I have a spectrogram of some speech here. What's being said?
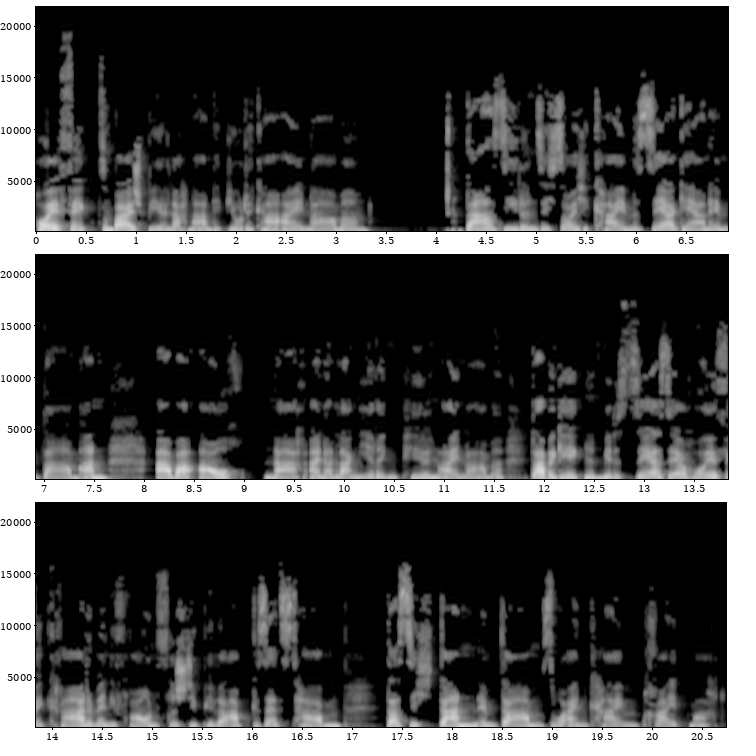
Häufig zum Beispiel nach einer Antibiotika-Einnahme. Da siedeln sich solche Keime sehr gerne im Darm an, aber auch nach einer langjährigen Pilleneinnahme. Da begegnet mir das sehr, sehr häufig, gerade wenn die Frauen frisch die Pille abgesetzt haben, dass sich dann im Darm so ein Keim breit macht.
